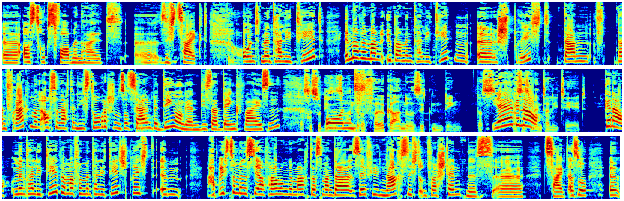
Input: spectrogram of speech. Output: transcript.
äh, Ausdrucksformen halt äh, sich zeigt. Genau. Und Mentalität, immer wenn man über Mentalitäten äh, spricht, dann, dann fragt man auch so nach den historischen und sozialen Bedingungen dieser Denkweisen. Das ist so dieses und andere Völker, andere Sitten-Ding. Das, Ja, ja, das genau. ist Mentalität. Genau, und Mentalität, wenn man von Mentalität spricht, ähm, habe ich zumindest die Erfahrung gemacht, dass man da sehr viel Nachsicht und Verständnis äh, zeigt. Also äh,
